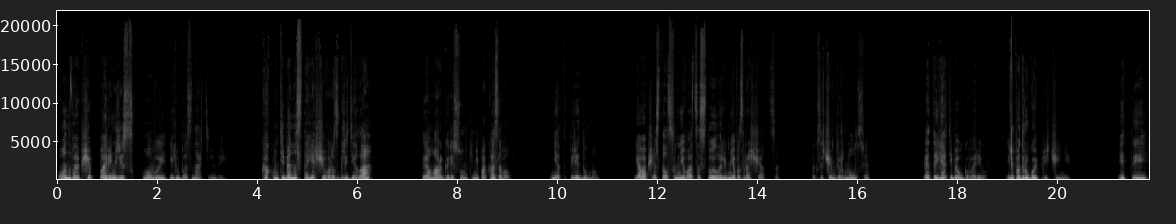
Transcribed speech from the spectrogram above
Он вообще парень рисковый и любознательный. Как он тебя настоящего разглядел, а? Ты о Марго рисунки не показывал? Нет, передумал. Я вообще стал сомневаться, стоило ли мне возвращаться. Так зачем вернулся? Это я тебя уговорил? Или по другой причине? И ты,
